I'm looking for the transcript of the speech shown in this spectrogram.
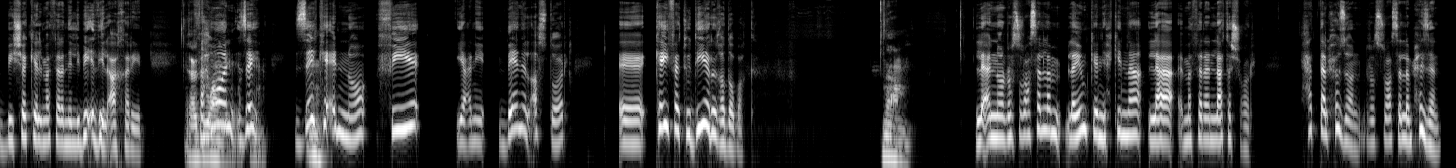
بشكل مثلا اللي بيأذي الآخرين. فهون زي زي كأنه في يعني بين الأسطر آه، كيف تدير غضبك. نعم. لأنه الرسول صلى الله عليه وسلم لا يمكن يحكي لنا لا مثلا لا تشعر. حتى الحزن الرسول صلى الله عليه وسلم حزن.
